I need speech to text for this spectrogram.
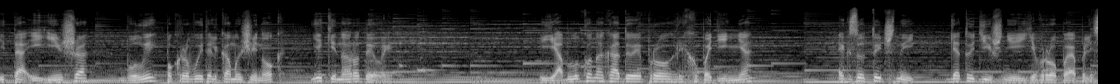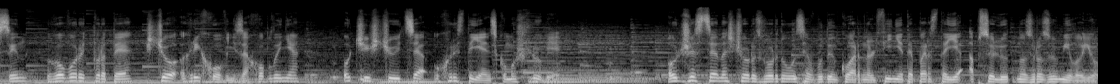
і та і інша були покровительками жінок, які народили. Яблуко нагадує про гріхопадіння, екзотичний для тодішньої Європи апельсин говорить про те, що гріховні захоплення очищуються у християнському шлюбі. Отже, сцена, що розгорнулася в будинку Арнольфіні, тепер стає абсолютно зрозумілою,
